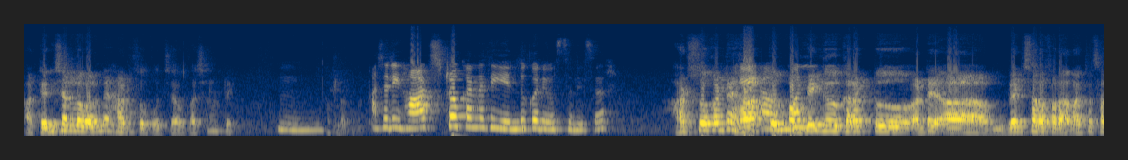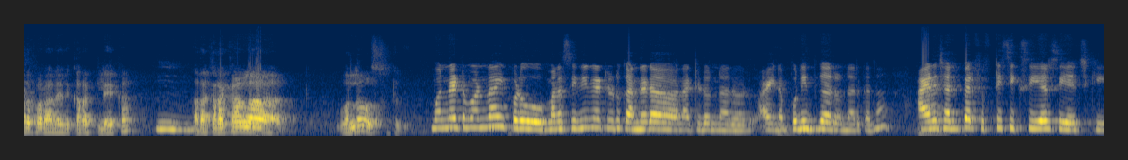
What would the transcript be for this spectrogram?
ఆ టెన్షన్ల వల్లనే హార్ట్ స్ట్రోక్ వచ్చే అవకాశాలు ఉంటాయి. అట్లా. అసలు ఈ హార్ట్ స్ట్రోక్ అన్నది ఎందుకని వస్తుంది సార్? హార్ట్ స్ట్రోక్ అంటే హార్ట్ పంపింగ్ కరెక్ట్ అంటే బ్లడ్ సరఫరా రక్త సరఫరా అనేది కరెక్ట్ లేక. రకరకాల వల్ల వస్తుంటుంది. మొన్నటి మొన్న ఇప్పుడు మన సినీ నటుడు కన్నడ నటుడు ఉన్నారు. ఆయన పునీత్ గారు ఉన్నారు కదా. ఆయన చనిపోయారు ఫిఫ్టీ సిక్స్ ఇయర్స్ ఏజ్కి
